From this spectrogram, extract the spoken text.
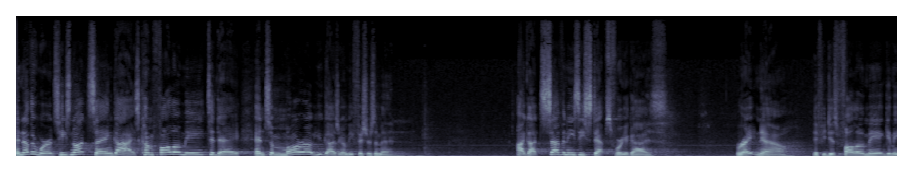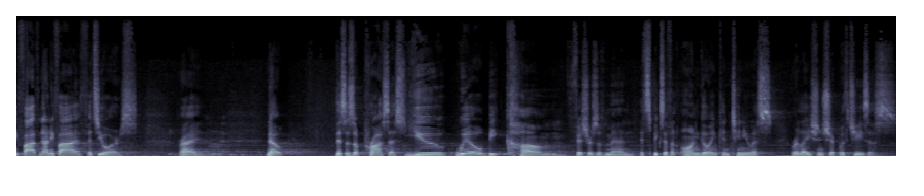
In other words, he's not saying, guys, come follow me today, and tomorrow you guys are going to be fishers of men. I got seven easy steps for you guys right now. If you just follow me, give me 595, it's yours. Right? No. This is a process. You will become fishers of men. It speaks of an ongoing, continuous relationship with Jesus.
